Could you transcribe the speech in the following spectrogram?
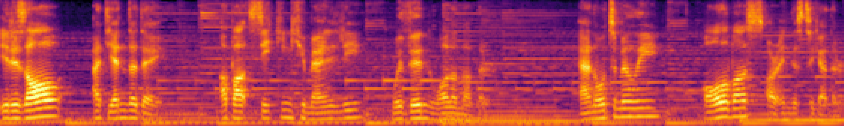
It is all, at the end of the day, about seeking humanity within one another. And ultimately, all of us are in this together.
